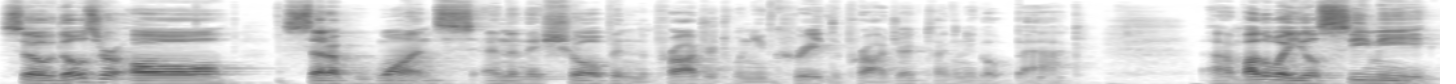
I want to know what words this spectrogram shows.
So those are all set up once, and then they show up in the project when you create the project. I'm gonna go back. Um, by the way, you'll see me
